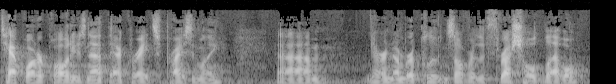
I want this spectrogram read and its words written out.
tap water quality is not that great, surprisingly. Um, there are a number of pollutants over the threshold level.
